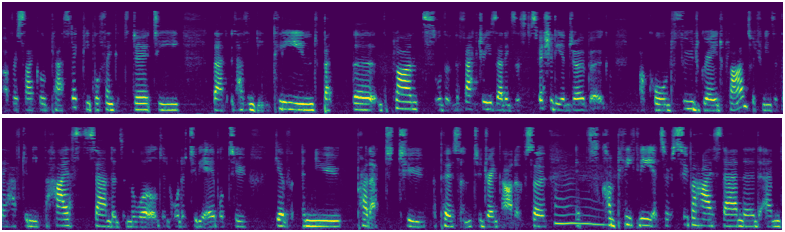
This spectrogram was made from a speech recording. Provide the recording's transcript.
of recycled plastic. People think it's dirty, that it hasn't been cleaned, but the the plants or the, the factories that exist, especially in Joburg, are called food grade plants, which means that they have to meet the highest standards in the world in order to be able to give a new product to a person to drink out of. So it's completely, it's a super high standard and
